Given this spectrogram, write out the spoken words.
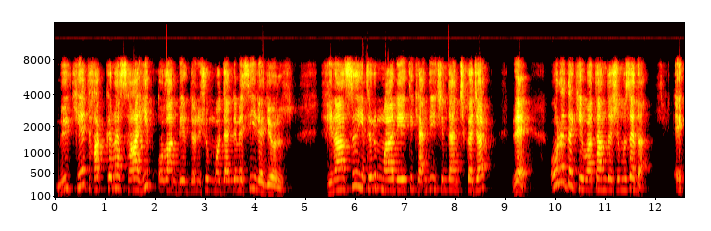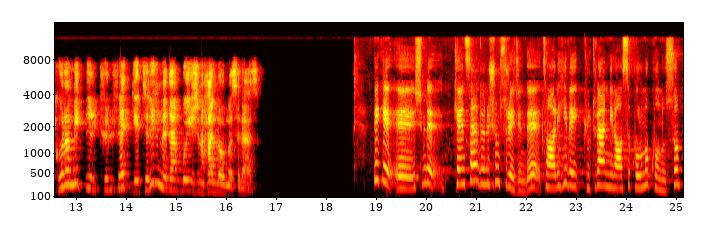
mülkiyet hakkına sahip olan bir dönüşüm modellemesiyle diyoruz. Finansı yatırım maliyeti kendi içinden çıkacak ve oradaki vatandaşımıza da ekonomik bir külfet getirilmeden bu işin hallolması lazım. Peki e, şimdi kentsel dönüşüm sürecinde tarihi ve kültürel mirası koruma konusu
